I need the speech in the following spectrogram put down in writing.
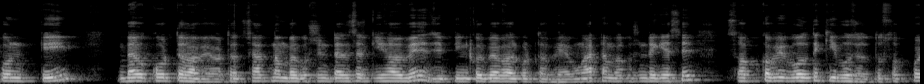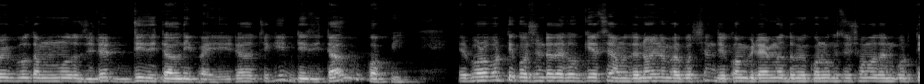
কোনটি করতে হবে, অর্থাৎ সাত নম্বর কোশ্চেনটা অ্যান্সার কী হবে? যে পিনকোড ব্যবহার করতে হবে। এবং আট নম্বর কোশ্চেনটা কি আছে? সফট কপি বলতে কী বোঝো তো সফট কপি বলতে আমরা মূলত যেটা ডিজিটালি পাই এটা হচ্ছে কি ডিজিটাল কপি এর পরবর্তী কোশ্চেনটা দেখো কি আছে? আমাদের নয় নম্বর কোশ্চেন যে কম্পিউটারের মাধ্যমে কোনো কিছু সমাধান করতে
